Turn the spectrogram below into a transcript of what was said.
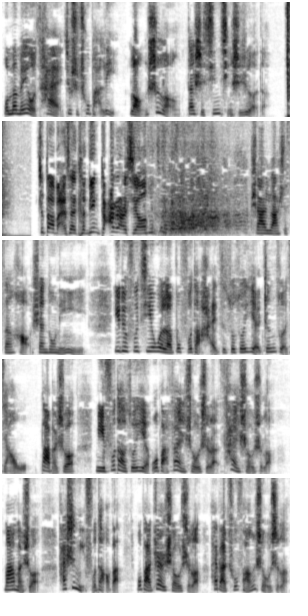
我们没有菜，就是出把力。冷是冷，但是心情是热的。这大白菜肯定嘎嘎香。” 十二月二十三号，山东临沂，一对夫妻为了不辅导孩子做作业，争做家务。爸爸说：“你辅导作业，我把饭收拾了，菜收拾了。”妈妈说：“还是你辅导吧，我把这儿收拾了，还把厨房收拾了。”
